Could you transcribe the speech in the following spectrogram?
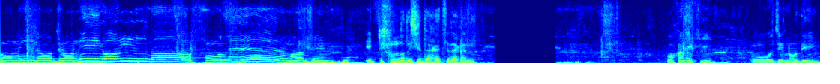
তুমি রজনীগন্ধা ফুলের মাঝে। একটু সুন্দর দৃশ্য দেখাচ্ছি, দেখেন। ওখানে কি? ও যে নদী,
